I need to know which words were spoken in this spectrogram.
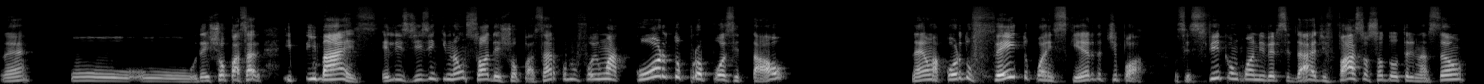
né, o, o deixou passar. E, e, mais, eles dizem que não só deixou passar, como foi um acordo proposital, né, um acordo feito com a esquerda, tipo, ó, vocês ficam com a universidade, façam a sua doutrinação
